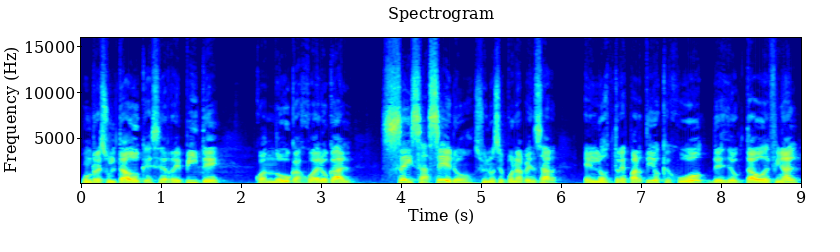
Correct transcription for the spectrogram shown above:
Un resultado que se repite cuando Boca juega de local. 6 a 0, si uno se pone a pensar en los tres partidos que jugó desde octavos de final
